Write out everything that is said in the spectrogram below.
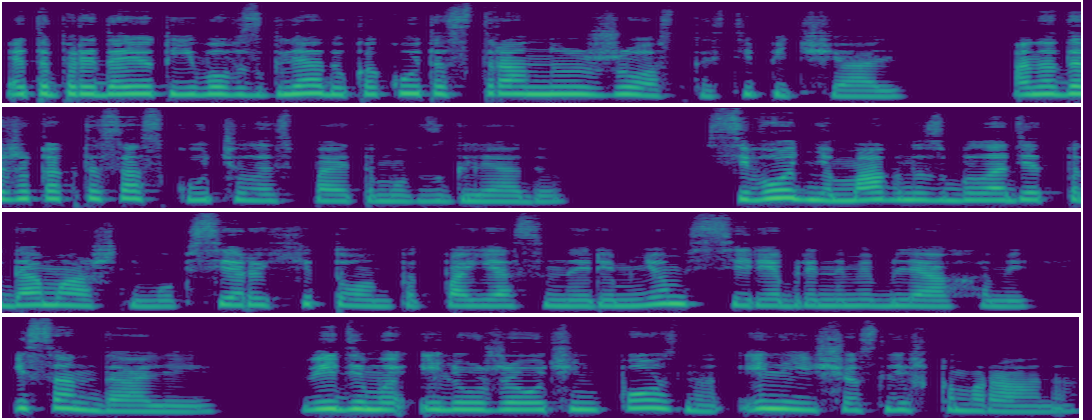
Это придает его взгляду какую-то странную жесткость и печаль. Она даже как-то соскучилась по этому взгляду. Сегодня Магнус был одет по-домашнему, в серый хитон, подпоясанный ремнем с серебряными бляхами, и сандалии, Видимо, или уже очень поздно, или еще слишком рано.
